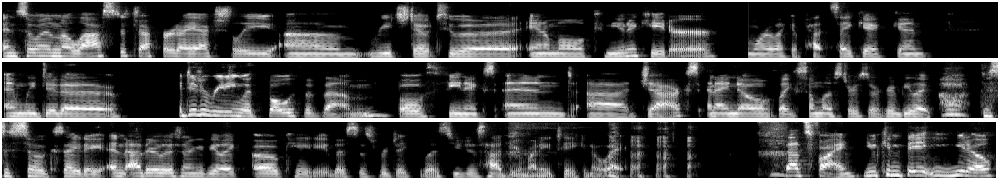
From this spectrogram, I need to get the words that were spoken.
And so in the last ditch effort, I actually um, reached out to a animal communicator more like a pet psychic and and we did a I did a reading with both of them, both Phoenix and uh, Jax. And I know like some listeners are going to be like, oh, this is so exciting. And other listeners are going to be like, oh, Katie, this is ridiculous. You just had your money taken away. That's fine. You can think, you know,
